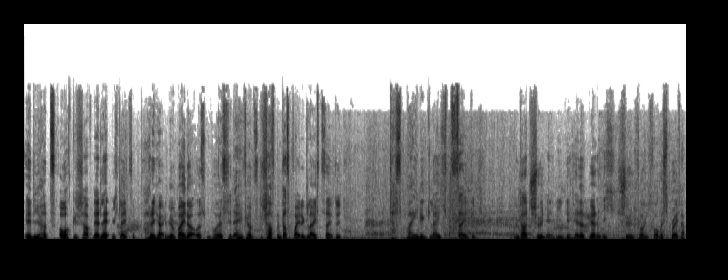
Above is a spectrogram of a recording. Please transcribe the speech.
Eddie hat's auch geschafft. Er lädt mich gleich zur Party ein. Wir beide aus dem Häuschen. Ey, wir haben es geschafft und das beide gleichzeitig. Das beide gleichzeitig. Und da hat schön Eddie geheadet, während ich schön vor ihn vorgesprayt habe.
